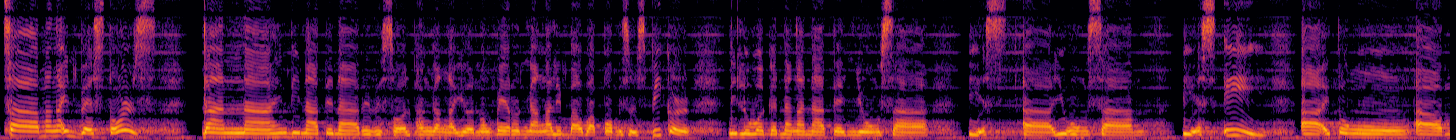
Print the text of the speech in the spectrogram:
sa mga investors dan na hindi natin na-resolve hanggang ngayon. Nung meron nga halimbawa po, Mr. Speaker, niluwagan na nga natin yung sa PS, ah, yung sa PSA, ah, itong um,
